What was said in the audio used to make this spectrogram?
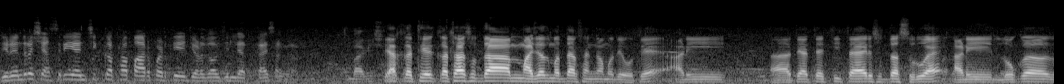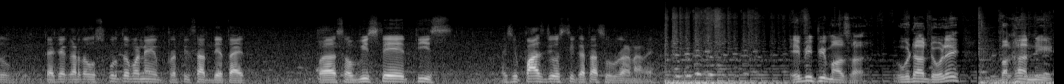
धीरेंद्र शास्त्री यांची कथा पार पडते जळगाव जिल्ह्यात. काय सांगणार? त्या कथे कथासुद्धा माझ्याच मतदारसंघामध्ये होते आणि त्या त्याची तयारीसुद्धा सुरू आहे आणि लोक त्याच्याकरता उत्स्फूर्तपणे प्रतिसाद देत आहेत सव्वीस ते तीस अशी पाच दिवस ती कथा सुरू राहणार आहे. एबीपी माझा उघडा डोळे बघा नीट.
